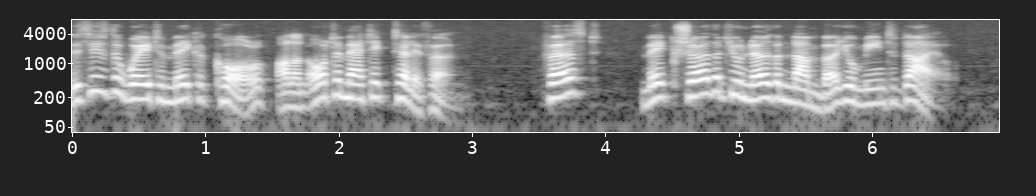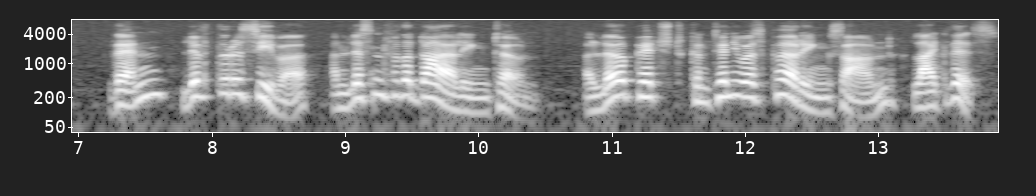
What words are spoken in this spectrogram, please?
This is the way to make a call on an automatic telephone. First, make sure that you know the number you mean to dial. Then, lift the receiver and listen for the dialing tone, a low-pitched, continuous purring sound like this.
